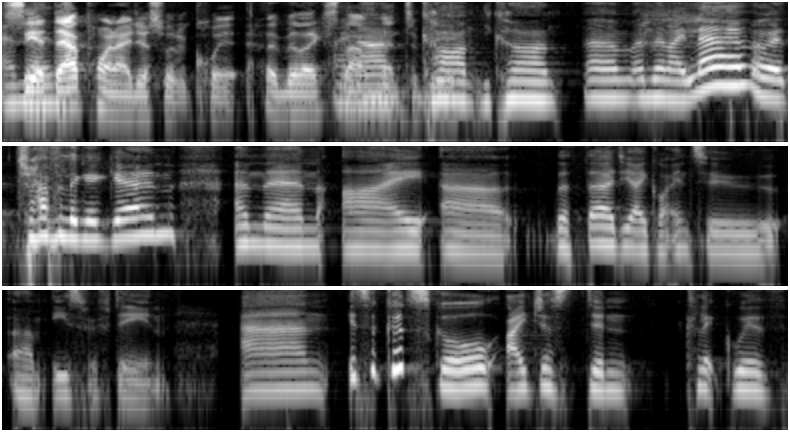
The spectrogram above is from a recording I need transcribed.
And See, then at that point, I just would have quit. I'd be like, it's not meant to be. can't, You can't. Um, and then I left. I went traveling again. And then I, uh, the third year, I got into um, East 15. And it's a good school. I just didn't click with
